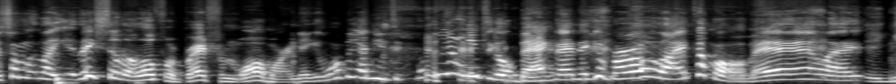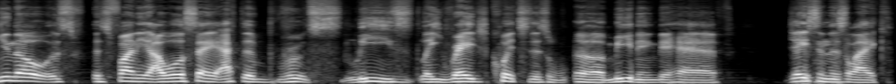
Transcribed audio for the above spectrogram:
if someone like they steal a loaf of bread from Walmart, nigga, what we got need to we don't need to go back that nigga, bro. Like, come on, man. Like, you know, it's it's funny. I will say after Bruce leaves, like Rage quits this uh, meeting they have. Jason is like,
